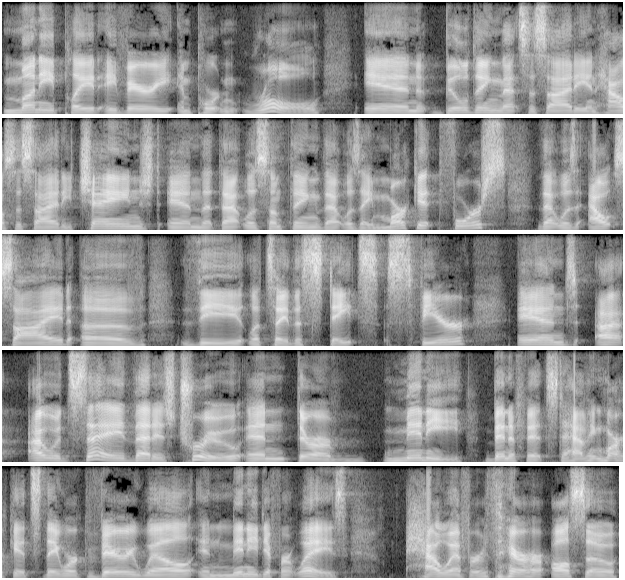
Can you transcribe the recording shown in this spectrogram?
money played a very important role in building that society and how society changed and that that was something that was a market force that was outside of the let's say the state's sphere and I, I would say that is true. And there are many benefits to having markets. They work very well in many different ways. However, there are also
